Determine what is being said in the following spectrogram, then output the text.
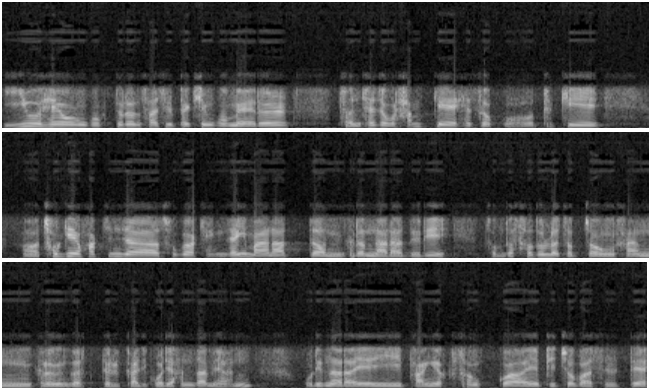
EU 회원국들은 사실 백신 구매를 전체적으로 함께 했었고 특히 어, 초기에 확진자 수가 굉장히 많았던 그런 나라들이 좀 더 서둘러 접종한 그런 것들까지 고려한다면 우리나라의 이 방역 성과에 비춰봤을 때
